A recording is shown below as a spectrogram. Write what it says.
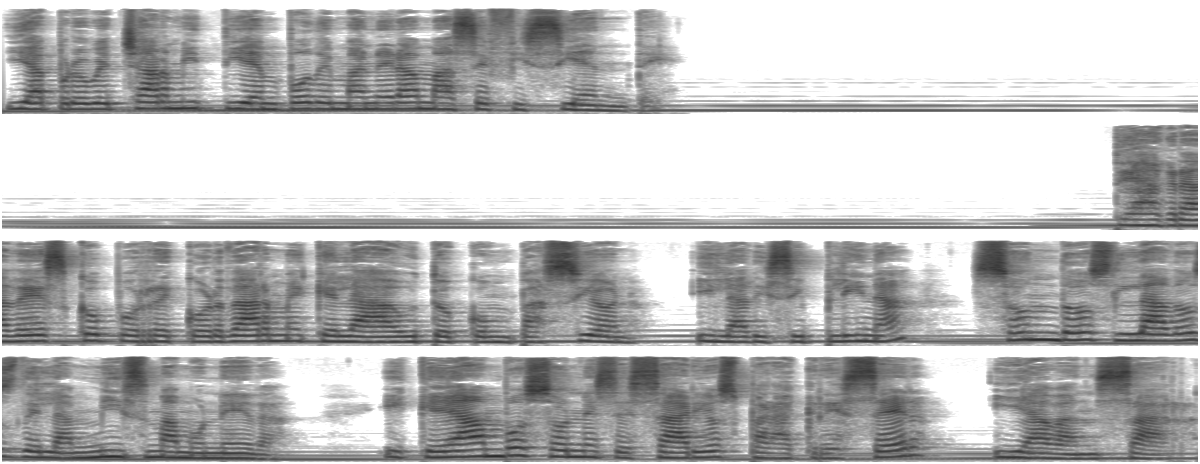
y aprovechar mi tiempo de manera más eficiente. Te agradezco por recordarme que la autocompasión y la disciplina son dos lados de la misma moneda y que ambos son necesarios para crecer y avanzar.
